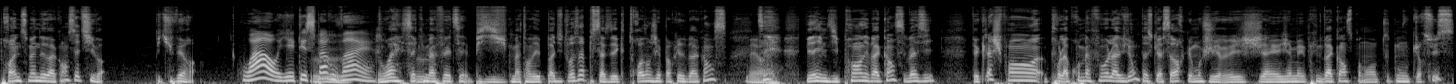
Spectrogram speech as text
prends une semaine de vacances et tu vas. Puis tu verras. Wow, il a été super Mm. ouvert. Ouais, c'est ça qui Mm. m'a fait, tu sais. Puis je m'attendais pas du tout à ça, parce que ça faisait que trois ans que j'ai pas pris de vacances. Tu sais, ouais. Puis là, il me dit, prends des vacances et vas-y. Fait que là, je prends pour la première fois l'avion, parce qu'à savoir que moi, j'avais j'avais jamais pris de vacances pendant tout mon cursus.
